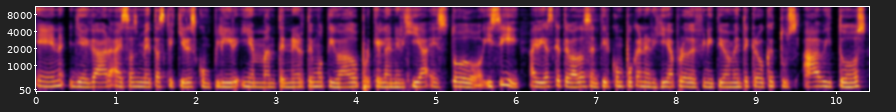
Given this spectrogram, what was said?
en llegar a esas metas que quieres cumplir y en mantenerte motivado porque la energía es todo. Y sí, hay días que te vas a sentir con poca energía, pero definitivamente creo que tus hábitos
